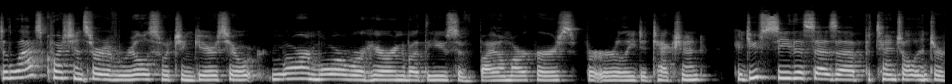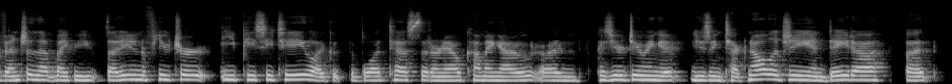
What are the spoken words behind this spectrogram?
The last question, sort of real switching gears here. More and more, we're hearing about the use of biomarkers for early detection. Could you see this as a potential intervention that might be studied in a future EPCT, like the blood tests that are now coming out? And because you're doing it using technology and data, but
